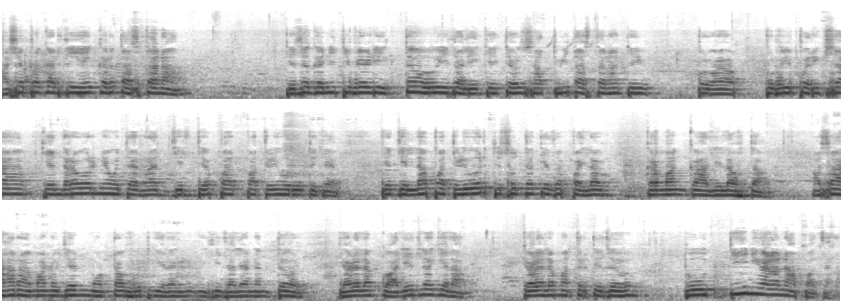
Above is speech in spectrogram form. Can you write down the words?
अशा प्रकारचे हे करत असताना त्याचं गणिती वेळ इतकं होई झाली की ते सातवीत असताना ते प- पूर्वी परीक्षा केंद्रावर न होत्या राज्य जिल्हा पा पातळीवर होत होत्या त्या. जिल्हा पातळीवर ते सुद्धा त्याचा पहिला क्रमांक आलेला होता. असा हा रामानुजन मोठा होत गेला ही झाल्यानंतर ज्यावेळेला कॉलेजला गेला त्यावेळेला मात्र त्याचं तो तीन वेळा नापास झाला.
